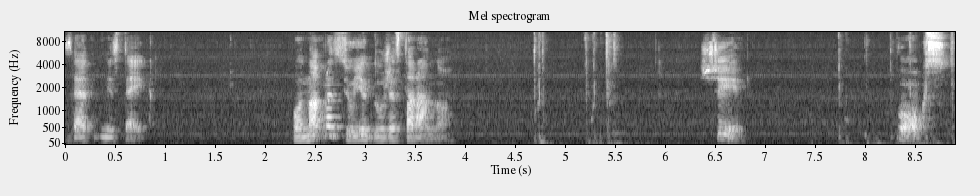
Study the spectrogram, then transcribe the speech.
that mistake. Вона працює дуже старанно. She works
